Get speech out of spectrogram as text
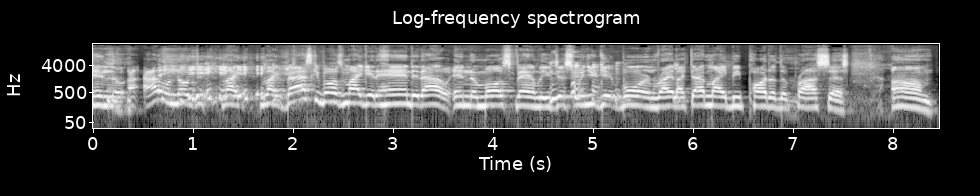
in the. I, I don't know, like like basketballs might get handed out in the Moss family just when you get born, right? Like that might be part of the process. Um,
